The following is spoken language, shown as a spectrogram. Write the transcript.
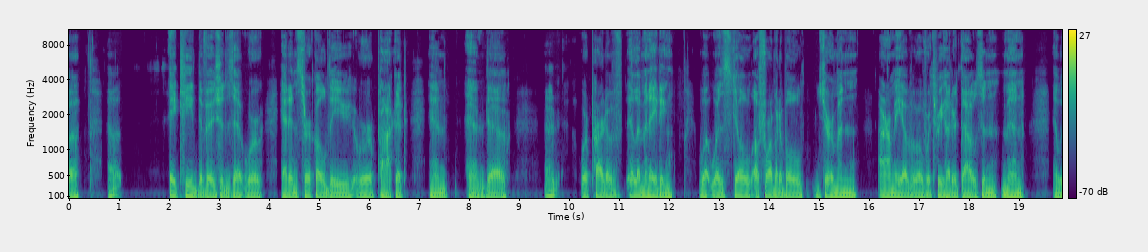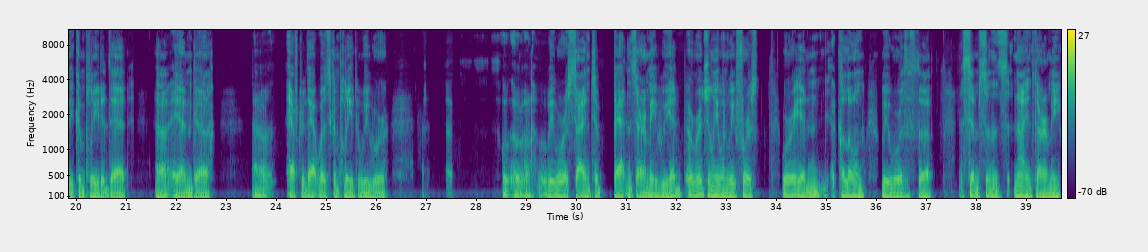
uh, uh, eighteen divisions that were had encircled the Ruhr pocket, and and were part of eliminating what was still a formidable German army of over 300,000 men. And we completed that. Uh, and uh, uh, after that was complete, we were uh, uh, we were assigned to Patton's army. We had originally, when we first were in Cologne, we were with uh, Simpson's Ninth Army,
